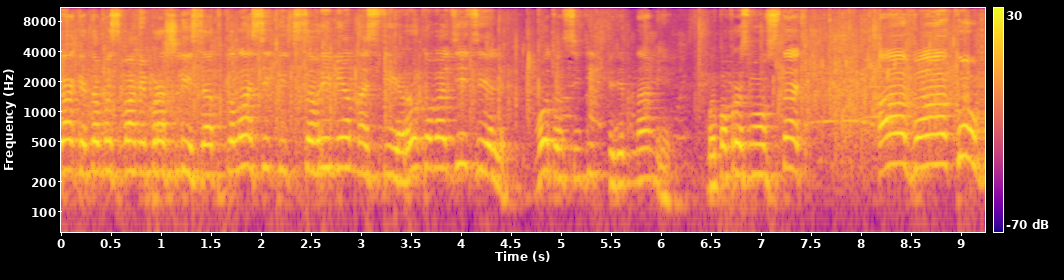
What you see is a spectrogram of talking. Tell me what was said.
Как это мы с вами прошлись от классики к современности. Руководитель, вот он сидит перед нами. Мы попросим его встать. Авакум.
